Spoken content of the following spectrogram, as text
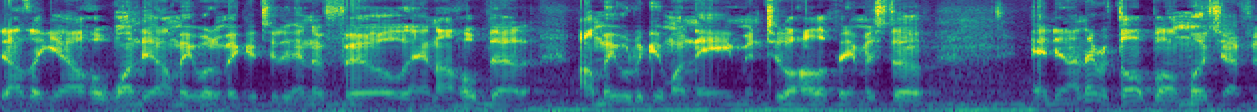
And I was like, yeah, I hope one day I'm able to make it to the NFL, and I hope that I'm able to get my name into the Hall of Fame and stuff. And then I never thought about much after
